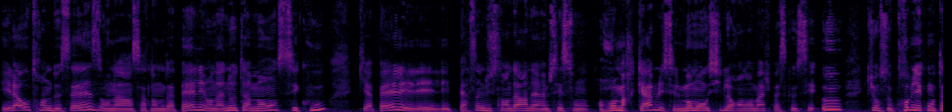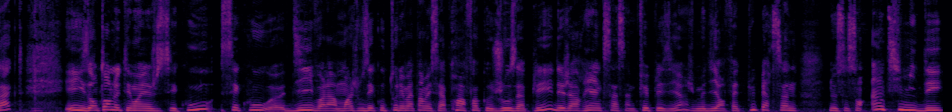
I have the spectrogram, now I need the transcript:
Et là, au 32-16, on a un certain nombre d'appels, et on a notamment Sekou qui appelle, et les, personnes du standard d'RMC sont remarquables, et c'est le moment aussi de leur rendre hommage parce que c'est eux qui ont ce premier contact, et ils entendent le témoignage de Sekou. Sekou euh, dit, voilà, moi je vous écoute tous les matins, mais c'est la première fois que j'ose appeler. Déjà, rien que ça, ça me fait plaisir. Je me dis, en fait, plus personne ne se sent intimidé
